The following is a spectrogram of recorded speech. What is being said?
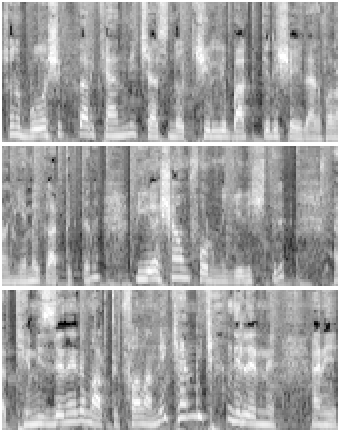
Sonra bulaşıklar kendi içerisinde o kirli bakteri şeyler falan yemek artıkları bir yaşam formu geliştirip ya temizlenelim artık falan diye kendi kendilerini hani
